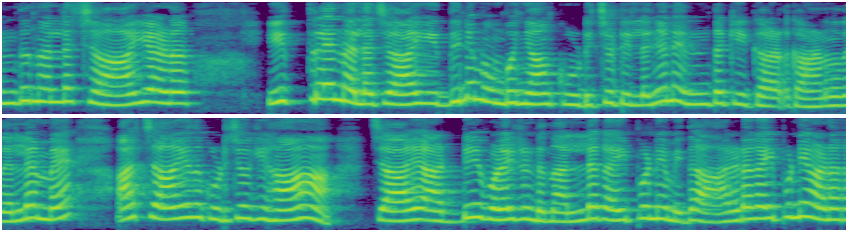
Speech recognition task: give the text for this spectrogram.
എന്ത് നല്ല ചായയാണ്. ഇത്രയും നല്ല ചായ ഇതിനു മുമ്പ് ഞാൻ കുടിച്ചിട്ടില്ല. ഞാൻ എന്തൊക്കെ കാണുന്നത് അല്ലേ അമ്മേ ആ ചായ ഒന്ന് കുടിച്ചു നോക്കി. ഹാ ചായ അടിപൊളിയായിട്ടുണ്ട്. നല്ല കൈപ്പുണ്യം. ഇത് ആരുടെ കൈപ്പുണ്യമാണ്?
